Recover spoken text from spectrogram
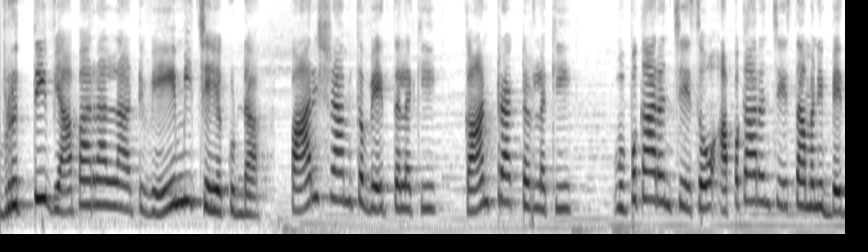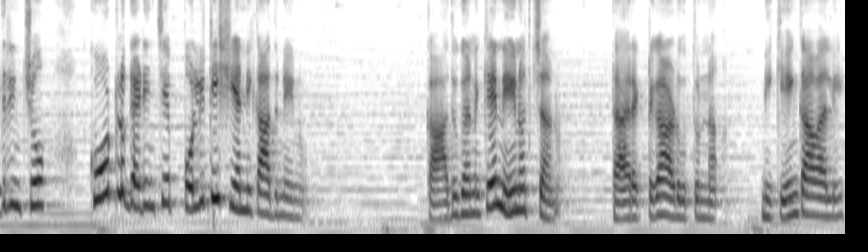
వృత్తి వ్యాపారాల్లాంటివేమీ చేయకుండా పారిశ్రామికవేత్తలకి కాంట్రాక్టర్లకి ఉపకారం చేసో అపకారం చేస్తామని బెదిరించో కోట్లు గడించే పొలిటీషియన్ని కాదు నేను. కాదు గనకే నేనొచ్చాను. డైరెక్ట్గా అడుగుతున్నా నీకేం కావాలి?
